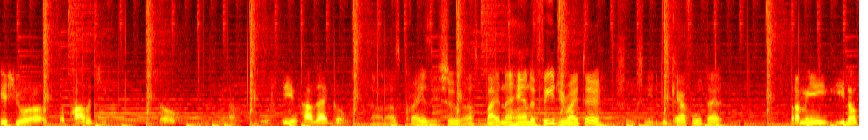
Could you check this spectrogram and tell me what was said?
issue a apology. So you know we'll see how that goes. Oh, that's crazy. Shoot, that's biting the hand to feed you right there. Shoot, you need to be careful with that. But I mean, you know,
